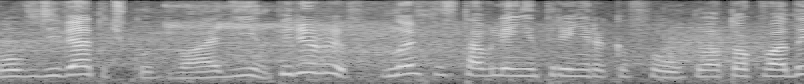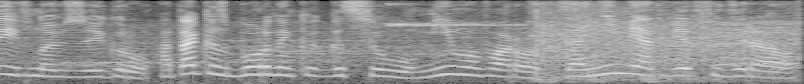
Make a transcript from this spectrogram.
Гол в девяточку, 2-1. Перерыв. Вновь наставление тренера КФУ. Глоток воды и вновь за игру. Атака сборной КГСУ. Мимо ворот. За ними ответ федералов.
